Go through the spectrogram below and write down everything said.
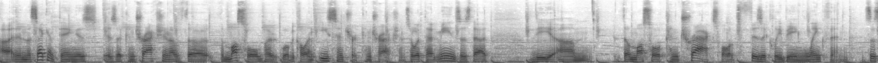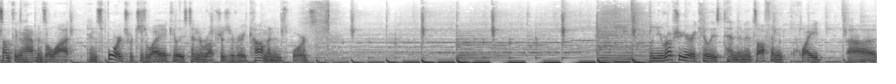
Uh, and then the second thing is, is a contraction of the, the muscle, but what we call an eccentric contraction. So what that means is that the, um, the muscle contracts while it's physically being lengthened. So is something that happens a lot in sports, which is why Achilles tendon ruptures are very common in sports. When you rupture your Achilles tendon, it's often quite uh,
